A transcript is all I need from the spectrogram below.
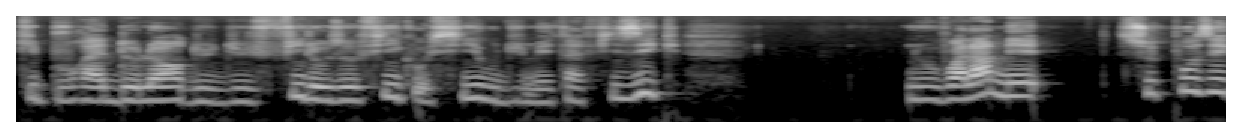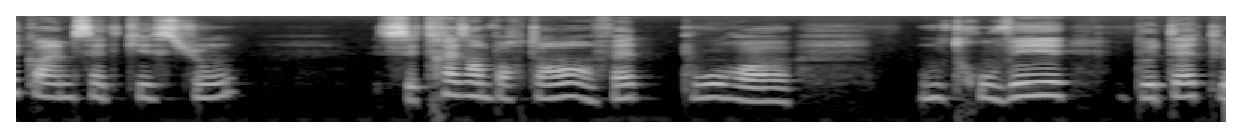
qui pourrait être de l'ordre du, philosophique aussi ou du métaphysique? Voilà, mais se poser quand même cette question, c'est très important en fait pour euh, trouver peut-être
